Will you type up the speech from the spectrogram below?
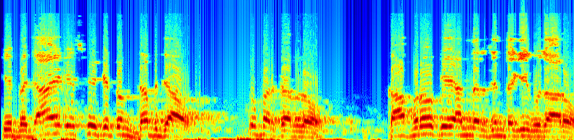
کہ بجائے اس کے کہ تم دب جاؤ، کفر کر لو، کافروں کے اندر زندگی گزارو،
